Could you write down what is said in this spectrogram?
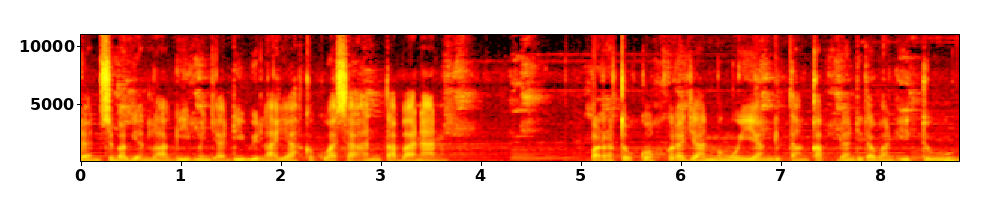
dan sebagian lagi menjadi wilayah kekuasaan Tabanan. Para tokoh kerajaan Mengui yang ditangkap dan ditawan itu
